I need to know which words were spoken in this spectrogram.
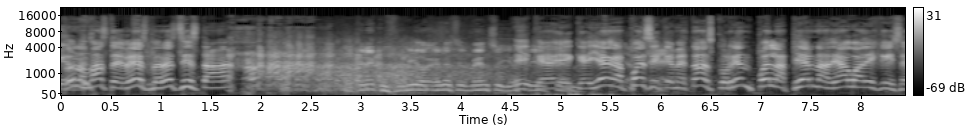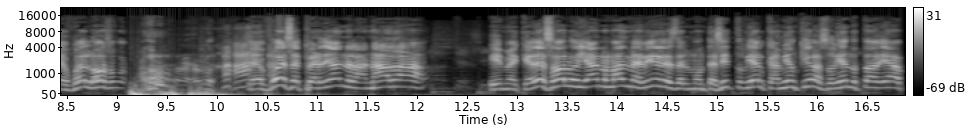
tú nomás te ves, pero este sí está. Me tiene confundido, él es el menso y yo y que, y que llega pues y que me estabas corriendo pues la pierna de agua, dije, y se fue el oso. Se fue, se perdió en la nada. Y me quedé solo y ya nomás me vi desde el montecito, vi el camión que iba subiendo todavía.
